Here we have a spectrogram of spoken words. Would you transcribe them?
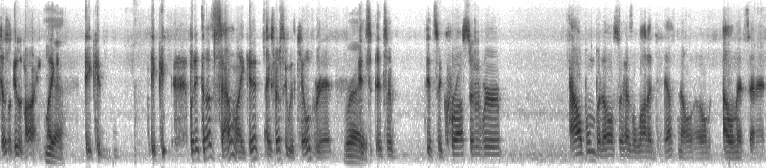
just as good as mine." Like, yeah, it could, it could, but it does sound like it, especially with Kill Grid. right. It's it's a it's a crossover album, but it also has a lot of death metal elements in it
